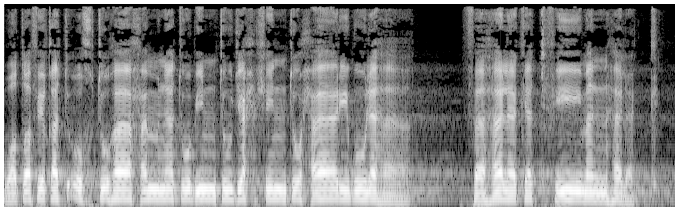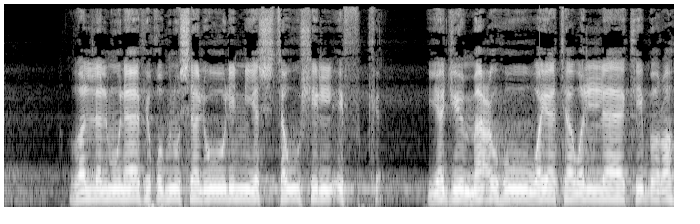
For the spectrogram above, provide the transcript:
وطفقت أختها حمنة بنت جحش تحارب لها فهلكت في من هلك. ظل المنافق ابن سلول يستوشي الإفك يجمعه ويتولى كبره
